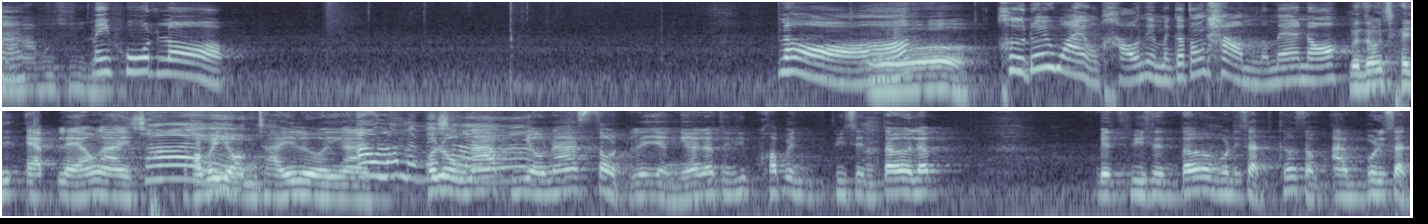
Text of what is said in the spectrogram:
นะ ห้ามพูดชื่อนะ ไม่พูดหรอกหรอ เออ คือด้วยวัยของเขาเนี่ยมันก็ต้องทำนะแม่เนาะ มันต้องใช้แอปแล้วไง ใช่เขาไม่ยอมใช้เลยไงเอ้าแล้วทำไมไม่เขาลงหน้าใช้อะเพียวหน้าสดอะไรอย่างเงี้ย แล้วทีนี้เขาเป็นพรีเซนเตอร์แล้ว เป็นพรีเซนเตอร์บริษัทเครื่องสำอางบริษัท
